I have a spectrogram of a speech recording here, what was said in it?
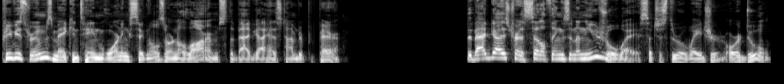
Previous rooms may contain warning signals or an alarm so the bad guy has time to prepare. The bad guys try to settle things in unusual ways, such as through a wager or a duel.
